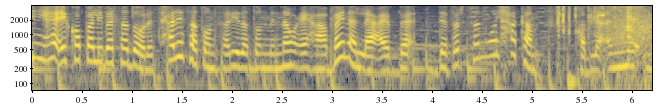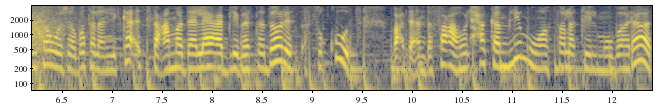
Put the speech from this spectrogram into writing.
في نهائي كوبا ليبرتادوريس حادثة فريدة من نوعها بين اللاعب ديفرسون والحكم قبل أن يتوج بطلا لكأس تعمد لاعب ليبرتادوريس السقوط بعد أن دفعه الحكم لمواصلة المباراة.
